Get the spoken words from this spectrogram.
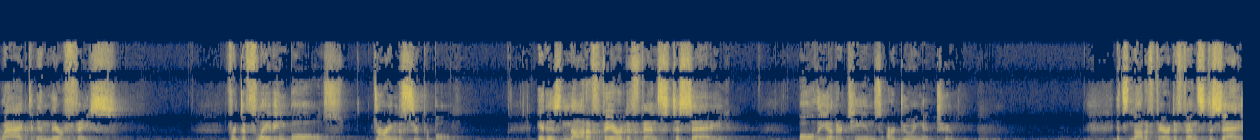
wagged in their face for deflating balls during the Super Bowl, it is not a fair defense to say all the other teams are doing it too. It's not a fair defense to say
